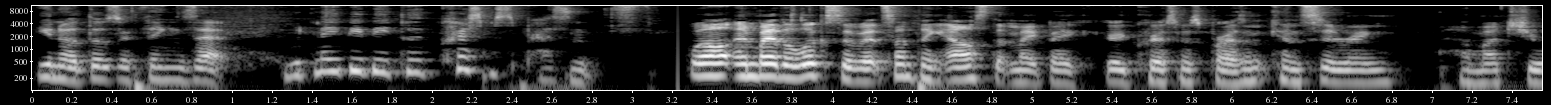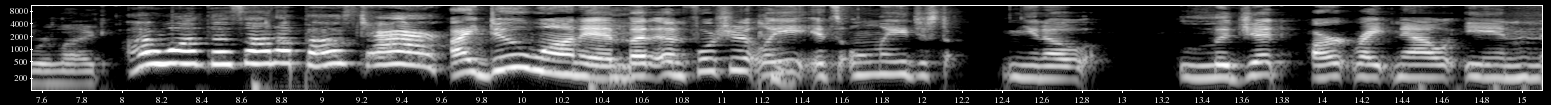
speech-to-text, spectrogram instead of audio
you know those are things that would maybe be good Christmas presents. Well, and by the looks of it, something else that might make a good Christmas present, considering how much you were like, I want this on a poster. I do want it, but unfortunately, it's only just you know legit art right now in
